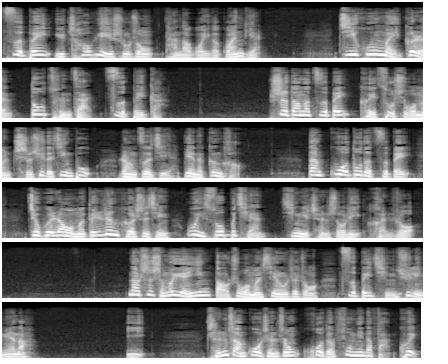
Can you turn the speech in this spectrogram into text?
自卑与超越》一书中谈到过一个观点：几乎每个人都存在自卑感。适当的自卑可以促使我们持续的进步，让自己变得更好。但过度的自卑就会让我们对任何事情畏缩不前，心理承受力很弱。那是什么原因导致我们陷入这种自卑情绪里面呢？一，成长过程中获得负面的反馈。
